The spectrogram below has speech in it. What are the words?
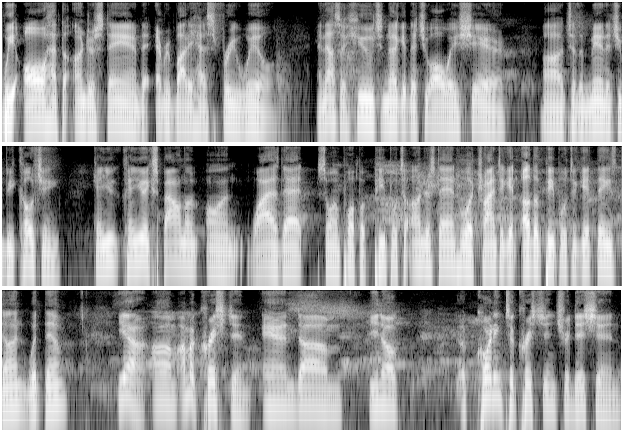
we all have to understand that everybody has free will, and that's a huge nugget that you always share uh, to the men that you be coaching. Can you can you expound on, on why is that so important for people to understand who are trying to get other people to get things done with them? Yeah, um, I'm a Christian, and um, you know, according to Christian tradition,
